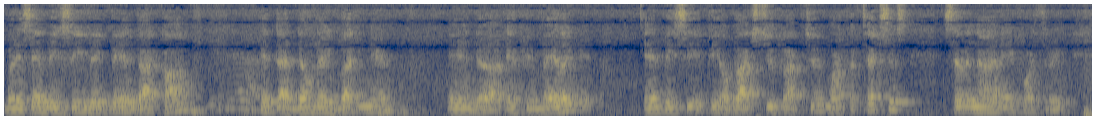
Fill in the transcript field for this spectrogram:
but it's nbcbigbend.com. Yeah. Hit that donate button there. And uh, if you're mailing it, NBC, P.O. Box 252, Marfa, Texas, 79843.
